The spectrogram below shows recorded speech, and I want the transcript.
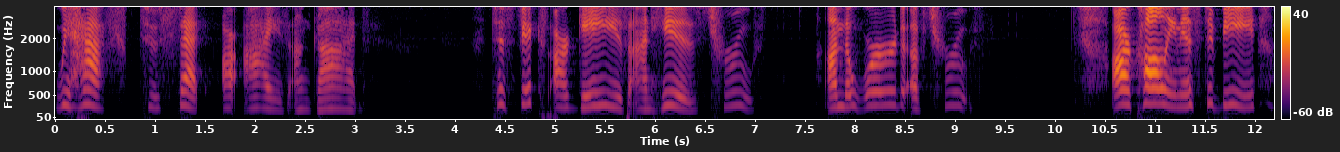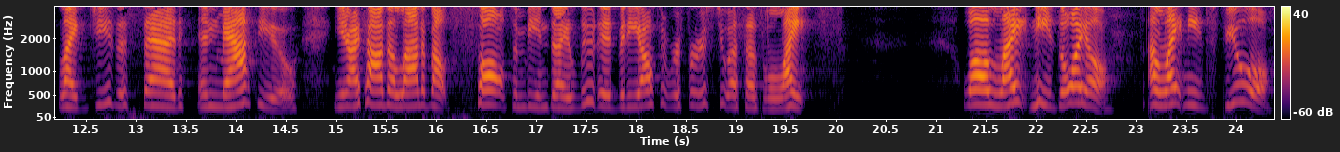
we have to set our eyes on God, to fix our gaze on His truth, on the word of truth. Our calling is to be like Jesus said in Matthew. You know, I talked a lot about salt and being diluted, but he also refers to us as lights. Well, a light needs oil, a light needs fuel,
